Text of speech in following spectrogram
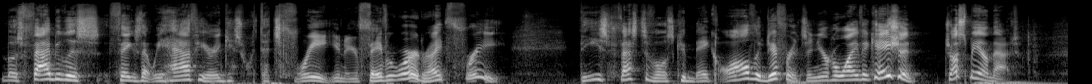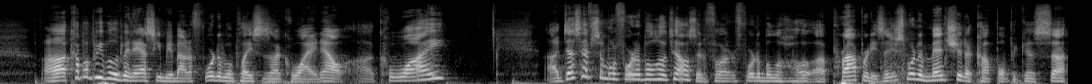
most fabulous things that we have here, and guess what? That's free. You know, your favorite word, right? Free. These festivals can make all the difference in your Hawaii vacation. Trust me on that. Uh, a couple people have been asking me about affordable places on Kauai. Now, uh, Kauai uh, does have some affordable hotels and affordable uh, properties. I just want to mention a couple because uh,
